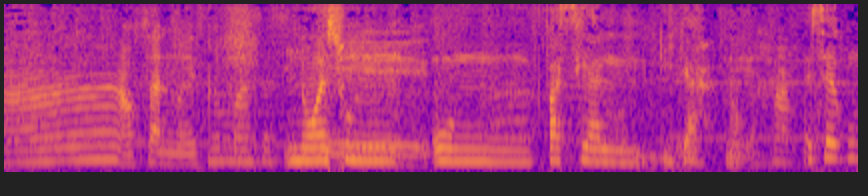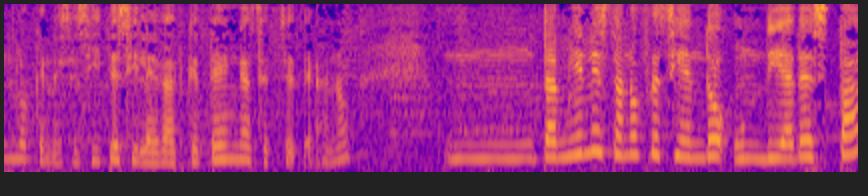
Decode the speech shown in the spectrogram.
Ah, o sea, no es nomás así. No es un, un facial y ya, ¿no? Ajá. Es según lo que necesites y la edad que tengas, etcétera, ¿no? Mm, también están ofreciendo un día de spa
